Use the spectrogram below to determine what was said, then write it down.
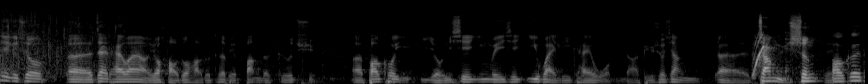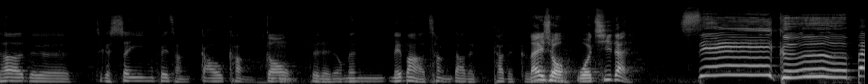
这个时候，呃，在台湾啊，有好多好多特别棒的歌曲，呃，包括有一些因为一些意外离开我们的，比如说像呃张雨生，宝哥他的这个声音非常高亢，啊高，对对对，我们没办法唱他的他的歌。来一首《我期待》。Say goodbye.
